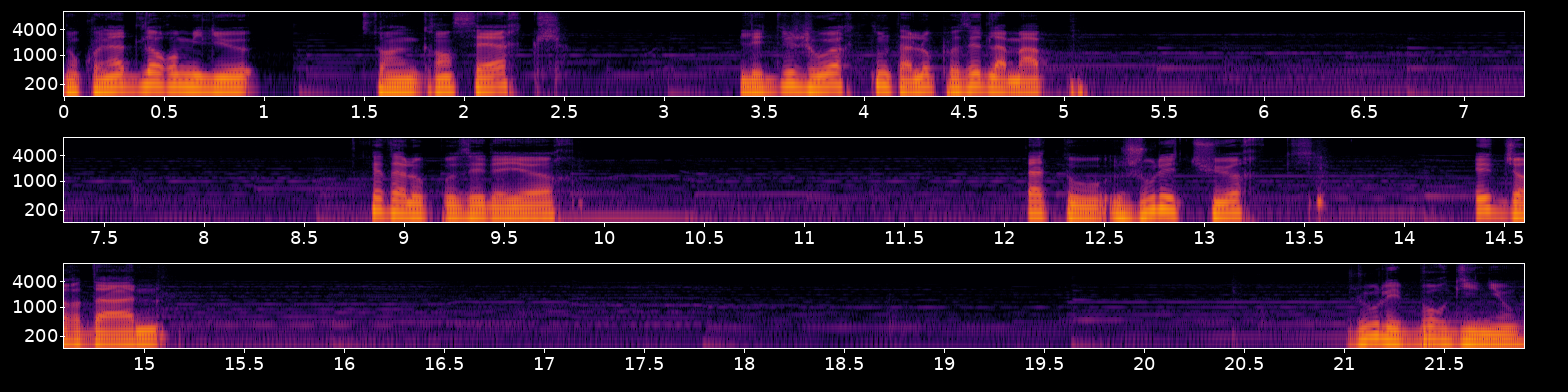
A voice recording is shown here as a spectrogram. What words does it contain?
Donc on a de l'or au milieu, sur un grand cercle. Les deux joueurs qui sont à l'opposé de la map. Très à l'opposé d'ailleurs. Tato joue les Turcs. Et Jordan. Joue les Bourguignons.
